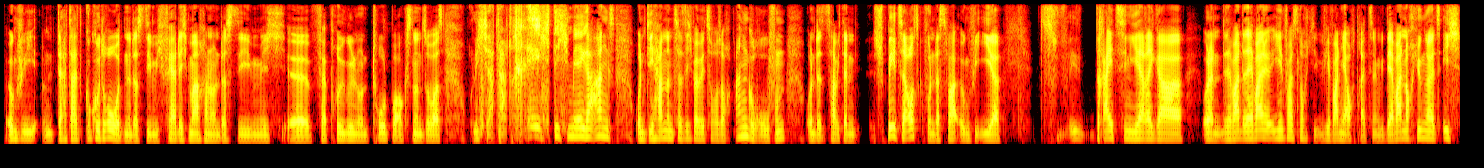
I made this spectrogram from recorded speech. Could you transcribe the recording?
irgendwie, und da hat halt gedroht, ne, dass die mich fertig machen und dass die mich äh, verprügeln und totboxen und sowas. Und ich hatte halt richtig mega Angst. Und die haben dann tatsächlich bei mir zu Hause auch angerufen und das habe ich dann später herausgefunden, das war irgendwie ihr 13-jähriger, oder der war, der war jedenfalls noch, wir waren ja auch 13, irgendwie, der war noch jünger als ich.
